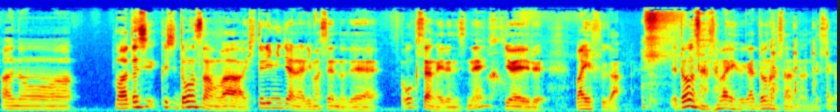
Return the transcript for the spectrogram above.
あのまあ私ドンさんは独り身じゃなりませんので奥さんがいるんですね。いわゆるワイフが。でドンさんのワイフがドナさんなんですよ。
